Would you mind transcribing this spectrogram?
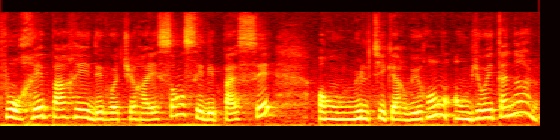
pour réparer des voitures à essence et les passer en multicarburant, en bioéthanol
